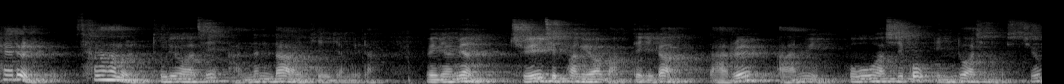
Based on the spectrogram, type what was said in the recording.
해를 상함을 두려워하지 않는다 이렇게 얘기합니다. 왜냐하면 주의 지팡이와 막대기가 나를 안위 보호하시고 인도하시는 것이죠.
